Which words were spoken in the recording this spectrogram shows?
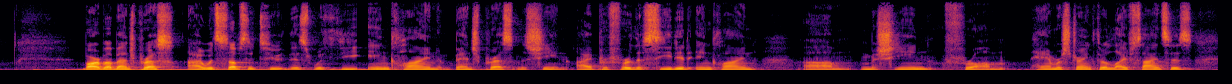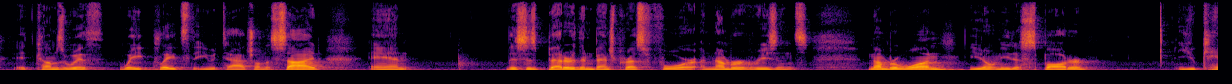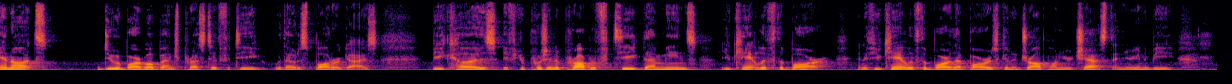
Barbell bench press, I would substitute this with the incline bench press machine. I prefer the seated incline um, machine from Hammer Strength or Life Sciences. It comes with weight plates that you attach on the side, and this is better than bench press for a number of reasons. Number one, you don't need a spotter. You cannot do a barbell bench press to fatigue without a spotter, guys because if you're pushing to proper fatigue, that means you can't lift the bar. And if you can't lift the bar, that bar is going to drop on your chest and you're going to be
